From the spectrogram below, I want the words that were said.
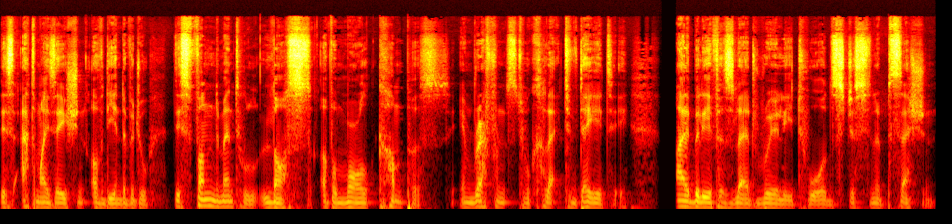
this atomization of the individual, this fundamental loss of a moral compass in reference to a collective deity, I believe has led really towards just an obsession,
